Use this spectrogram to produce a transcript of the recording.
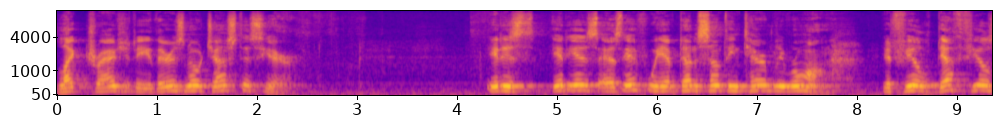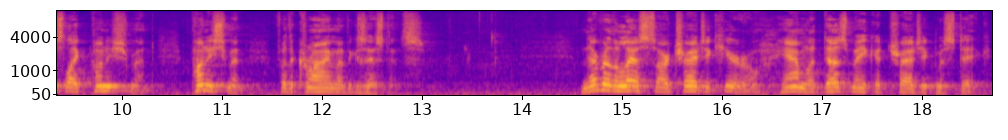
Like tragedy, there is no justice here. It is, it is as if we have done something terribly wrong. It feel, death feels like punishment, punishment for the crime of existence. Nevertheless, our tragic hero, Hamlet, does make a tragic mistake.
